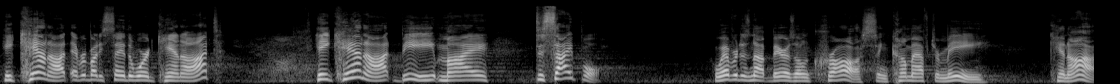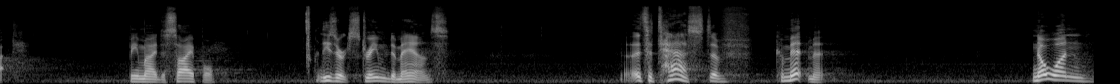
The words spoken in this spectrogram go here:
he cannot, everybody say the word cannot. cannot. He cannot be my disciple. Whoever does not bear his own cross and come after me cannot be my disciple. These are extreme demands. It's a test of commitment. No one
